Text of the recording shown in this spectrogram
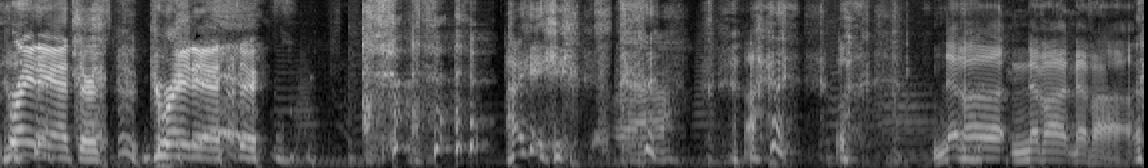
Great answers. Great answers. I, Yeah. Never, never, never.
